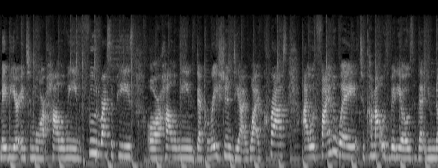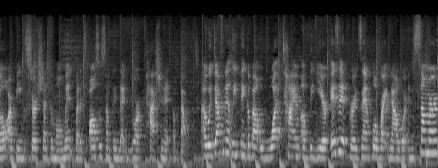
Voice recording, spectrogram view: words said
Maybe you're into more Halloween food recipes or Halloween decoration, DIY crafts. I would find a way to come out with videos that you know are being searched at the moment, but it's also something that you're passionate about. I would definitely think about what time of the year is it. For example, right now we're in summer,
